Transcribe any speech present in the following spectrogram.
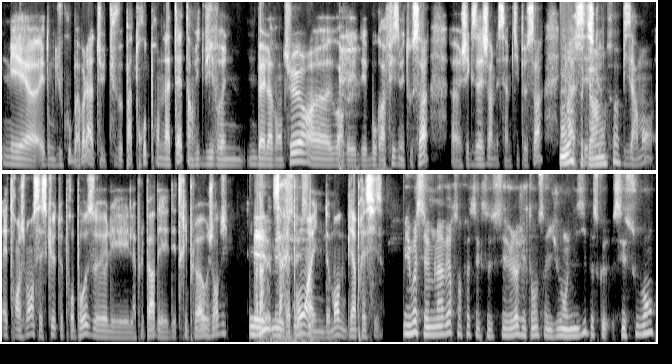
mais euh, et donc du coup, bah voilà, tu, tu veux pas trop te prendre la tête, t'as envie de vivre une, une belle aventure, euh, de voir des, des beaux graphismes et tout ça. Euh, J'exagère, mais c'est un petit peu ça. Non, Ah, c'est ce carrément ça. Bizarrement, étrangement, c'est ce que te proposent euh, les, la plupart des, des AAA aujourd'hui. Mais, Voilà, mais ça c'est- répond c'est- à une demande bien précise. Mais moi, c'est même l'inverse, en fait, c'est que ce- ces jeux-là, j'ai tendance à y jouer en easy parce que c'est souvent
